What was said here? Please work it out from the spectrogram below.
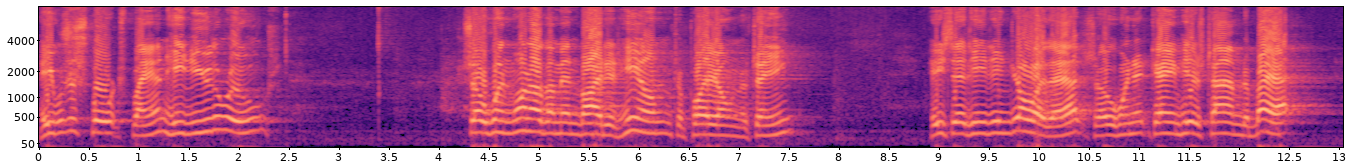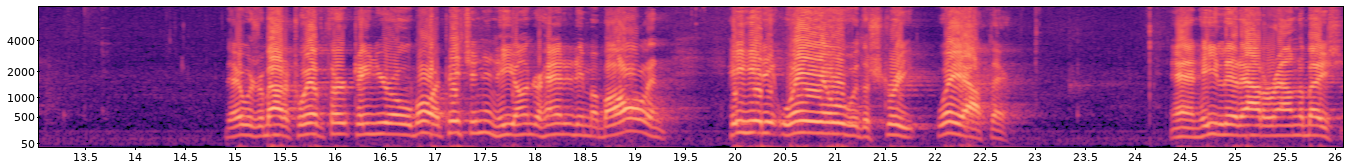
He was a sports fan, he knew the rules. So when one of them invited him to play on the team, he said he'd enjoy that. So when it came his time to bat, there was about a 12, 13 year old boy pitching, and he underhanded him a ball, and he hit it way over the street, way out there. And he lit out around the bases.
